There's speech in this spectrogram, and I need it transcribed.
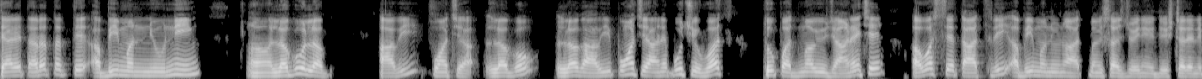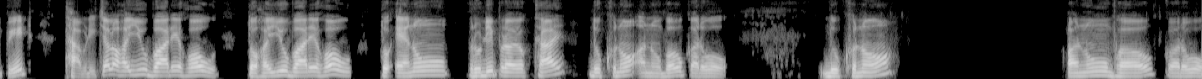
ત્યારે તરત જ તે અભિમન્યુની લગોલગ આવી પહોંચ્યા. લગો લગ આવી પહોંચ્યા અને પૂછ્યું, વત્સ, તું પદ્મવ્યુ જાણે છે? અવશ્ય તાત્રી અભિમન્યુનો આત્મવિશ્વાસ જોઈને યુધિષ્ઠિર એની પીઠ થાબડી. ચલો, હૈયું, ભારે હોવું તો હૈયું ભારે હોવું તો એનો રૂઢિપ્રયોગ થાય, દુઃખનો અનુભવ કરવો. દુઃખનો અનુભવ કરવો.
